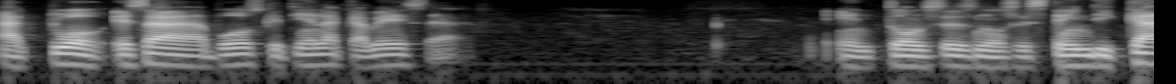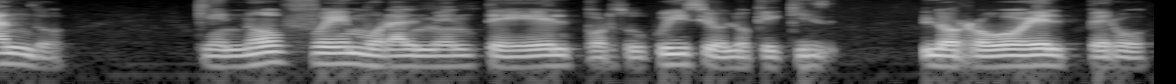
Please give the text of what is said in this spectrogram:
actuó esa voz que tiene en la cabeza, entonces nos está indicando que no fue moralmente él por su juicio lo que lo robó él, pero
